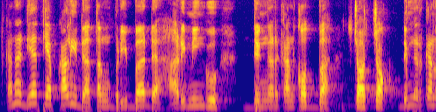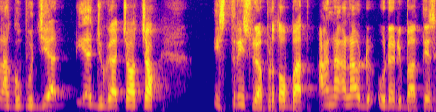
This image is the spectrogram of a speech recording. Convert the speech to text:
Karena dia tiap kali datang beribadah hari Minggu, dengarkan khotbah, cocok. Dengarkan lagu pujian, dia juga cocok. Istri sudah bertobat, anak-anak udah dibaptis,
